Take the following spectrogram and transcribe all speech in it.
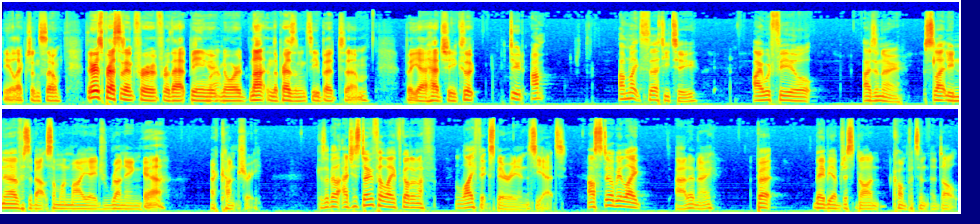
the election. So there is precedent for for that being Wow. ignored, not in the presidency, but um, but yeah, had she. So, Dude, I'm I'm like 32. I would feel I don't know, slightly nervous about someone my age running yeah, a country. Cuz I'd be like, I just don't feel like I've got enough life experience yet. I'll still be like, I don't know. But maybe I'm just not a competent adult,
